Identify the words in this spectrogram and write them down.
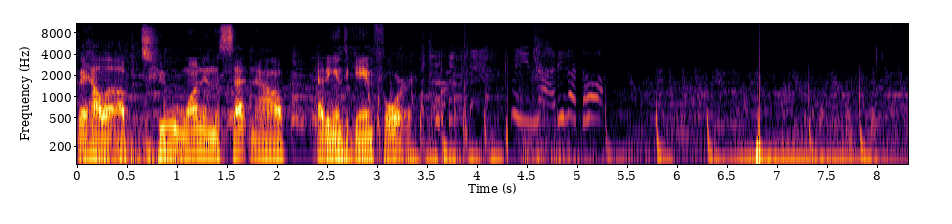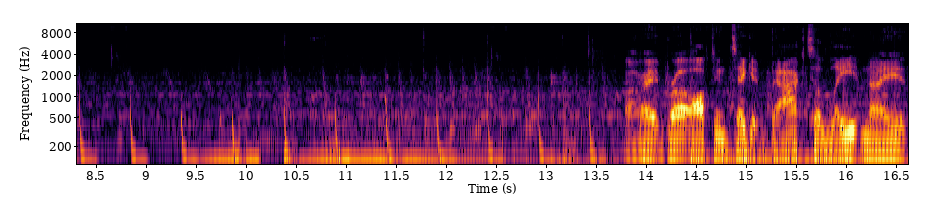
Vayhalla up 2 1 in the set now, heading into game four. All right, Bruh, opting to take it back to late night.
